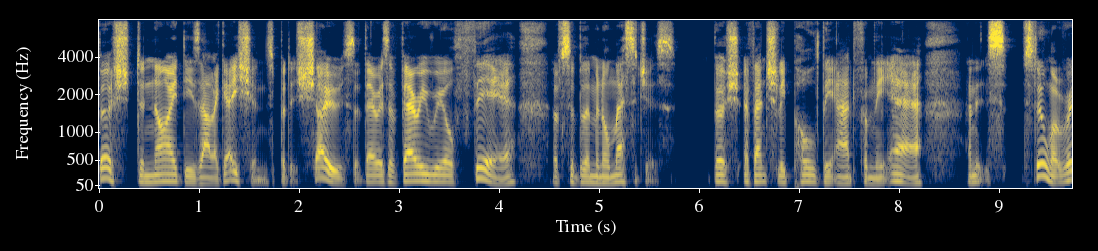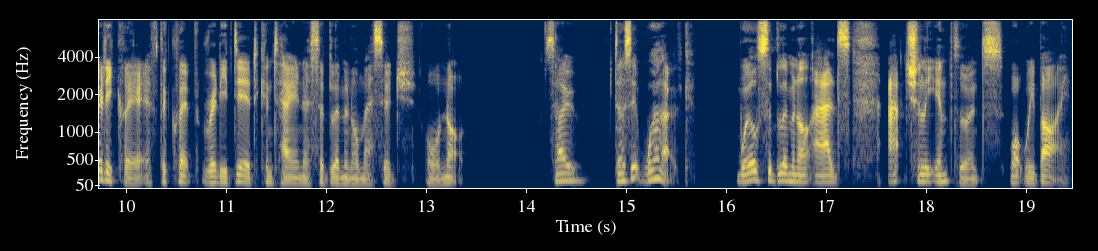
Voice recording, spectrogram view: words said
Bush denied these allegations, but it shows that there is a very real fear of subliminal messages. Bush eventually pulled the ad from the air, and it's still not really clear if the clip really did contain a subliminal message or not. So, does it work? Will subliminal ads actually influence what we buy?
